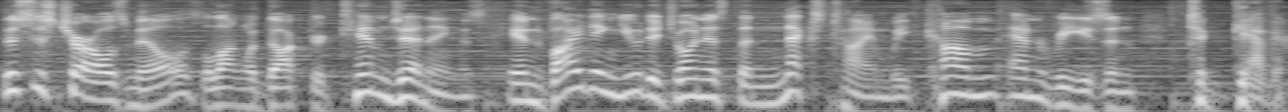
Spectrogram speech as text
This is Charles Mills, along with Dr. Tim Jennings, inviting you to join us the next time we come and reason together.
